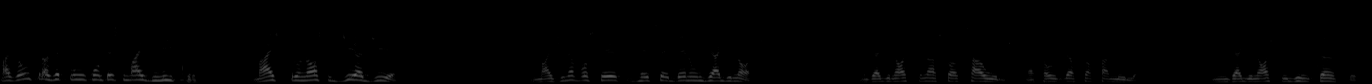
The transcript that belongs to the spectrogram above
Mas vamos trazer para um contexto mais micro, mais para o nosso dia a dia. Imagina você receber um diagnóstico, um diagnóstico na sua saúde, na saúde da sua família um diagnóstico de um câncer,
